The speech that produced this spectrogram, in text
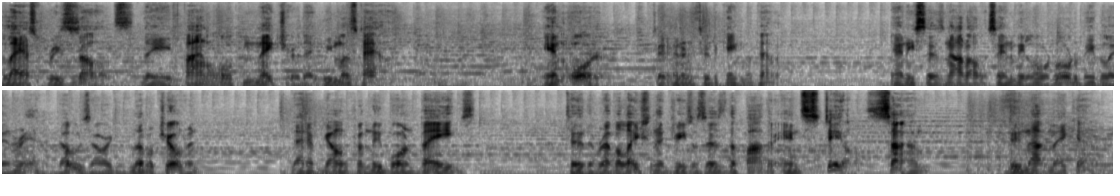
last results, the final nature that we must have in order to enter into the kingdom of heaven. And he says, Not all that say unto me, Lord, Lord, will be able to enter in. Those are little children that have gone from newborn babes to the revelation that Jesus is the Father, and still some do not make heaven.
